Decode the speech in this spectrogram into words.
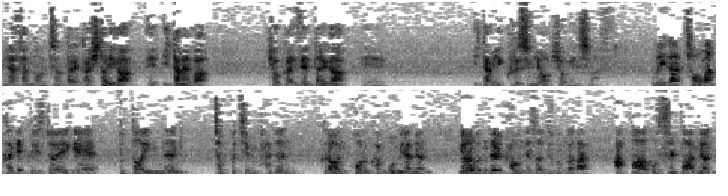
皆さんのうちの誰か一人が教会全体が痛み苦しみを表現します 우리가 정확하게 그리스도에게 붙어 있는 접붙임 받은 그런 거룩한 몸이라면 여러분들 가운데서 누군가가 아파하고 슬퍼하면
